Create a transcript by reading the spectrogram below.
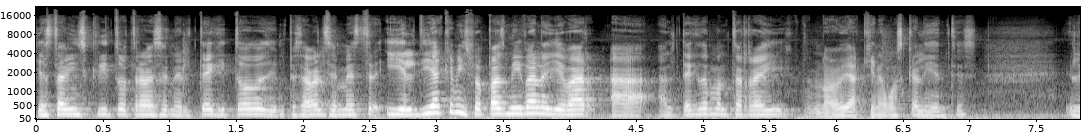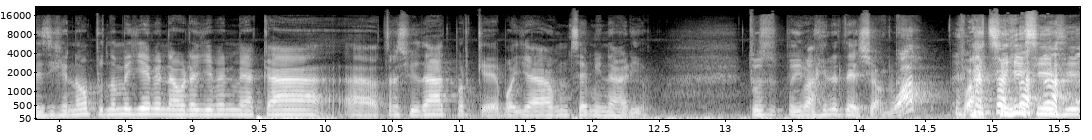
Ya estaba inscrito otra vez en el TEC y todo, y empezaba el semestre. Y el día que mis papás me iban a llevar al TEC de Monterrey, no había aquí en Aguascalientes, les dije, no, pues no me lleven, ahora llévenme acá a otra ciudad porque voy a un seminario. Entonces, pues imagínate el shock. ¿What? Sí, sí, sí.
